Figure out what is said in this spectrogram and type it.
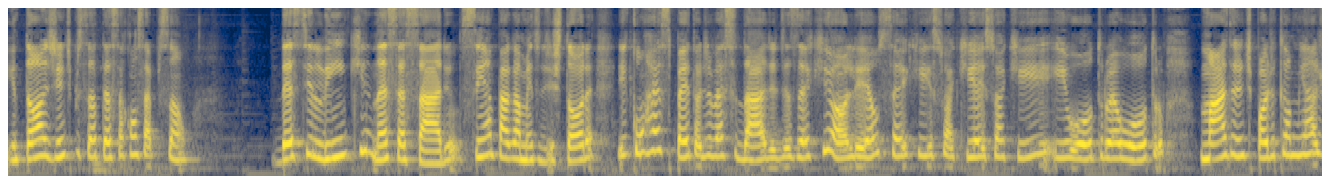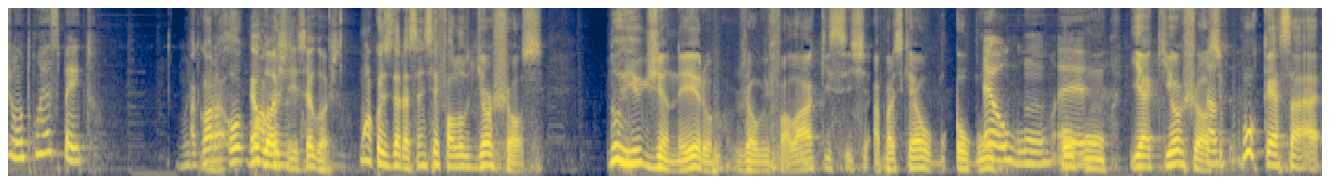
Então, a gente precisa ter essa concepção desse link necessário, sem apagamento de história e com respeito à diversidade, dizer que, olha, eu sei que isso aqui é isso aqui e o outro é o outro, mas a gente pode caminhar junto com respeito. Muito Agora, eu gosto disso, eu gosto. Uma coisa interessante, você falou de Oxóssi. No Rio de Janeiro, já ouvi falar que se, ah, parece que é Ogum. É Ogum. É. E aqui Oxóssi. Por que essa...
